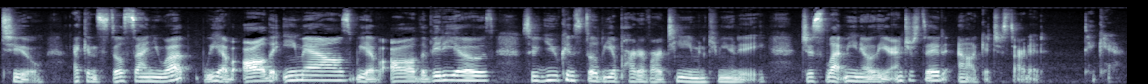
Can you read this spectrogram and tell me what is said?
too. I can still sign you up. We have all the emails, we have all the videos, so you can still be a part of our team and community. Just let me know that you're interested and I'll get you started. Take care.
